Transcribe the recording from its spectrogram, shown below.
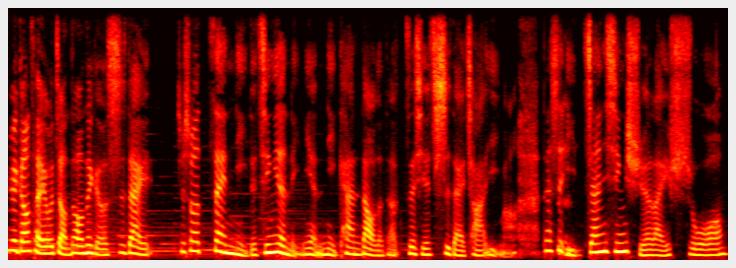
因为刚才有讲到那个世代。就说在你的经验里面，你看到的的这些世代差异嘛？但是以占星学来说，嗯、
